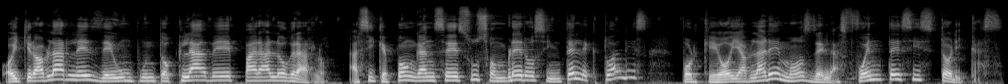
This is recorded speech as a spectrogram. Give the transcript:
hoy quiero hablarles de un punto clave para lograrlo. Así que pónganse sus sombreros intelectuales porque hoy hablaremos de las fuentes históricas.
